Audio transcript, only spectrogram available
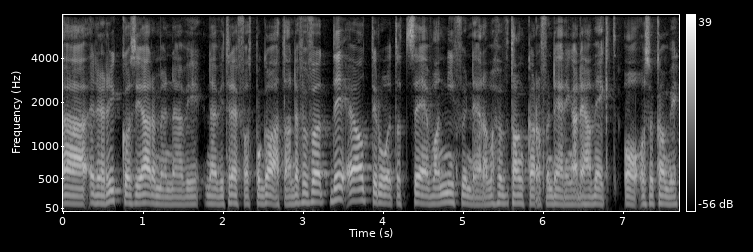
äh, eller rycka oss i armen när vi, när vi träffas på gatan. Därför för att det är alltid roligt att se vad ni funderar, vad för tankar och funderingar det har väckt och, och så kan vi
